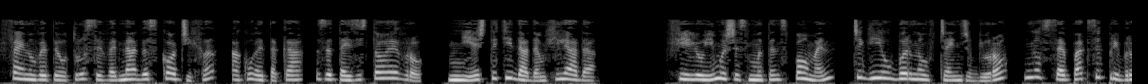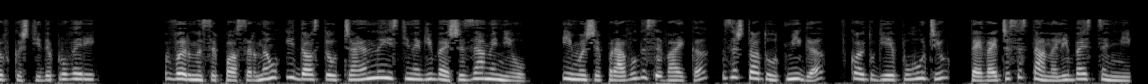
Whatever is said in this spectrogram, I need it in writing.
Феновете от Русе веднага скочиха, ако е така, за тези 100 евро, ние ще ти дадам хиляда. Филю имаше смътен спомен, че ги е обърнал в ченджа бюро, но все пак се прибра вкъщи да провери. Върна се посърнал и доста отчаян наистина ги беше заменил. Имаше право да се вайка, защото от мига, в който ги е получил, те вече са станали безценни.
